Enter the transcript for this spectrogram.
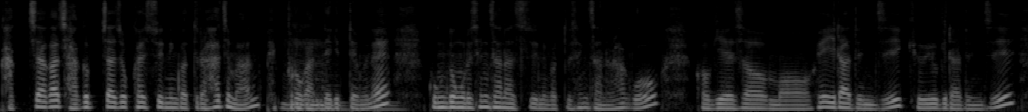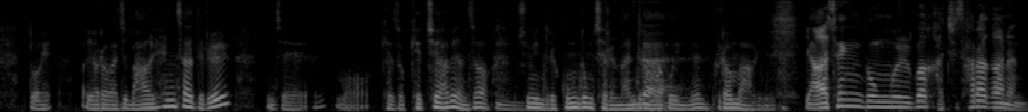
각자가 자급자족할 수 있는 것들을 하지만 100%가 안 음. 되기 때문에 음. 공동으로 생산할 수 있는 것도 생산을 하고 거기에서 뭐 회의라든지 교육이라든지 또 여러 가지 마을 행사들을 이제 뭐 계속 개최하면서 음. 주민들의 공동체를 만들어가고 네. 있는 그런 마을입니다. 야생 동물과 같이 살아가는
